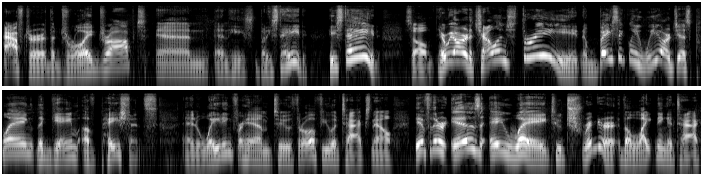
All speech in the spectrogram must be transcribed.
after the droid dropped, and and he, but he stayed. He stayed. So here we are to challenge three. Now, basically, we are just playing the game of patience and waiting for him to throw a few attacks. Now, if there is a way to trigger the lightning attack,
